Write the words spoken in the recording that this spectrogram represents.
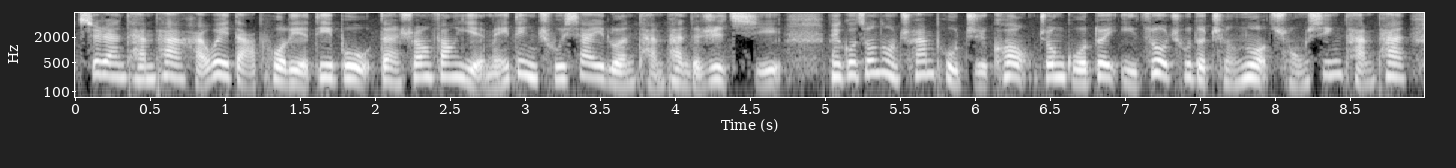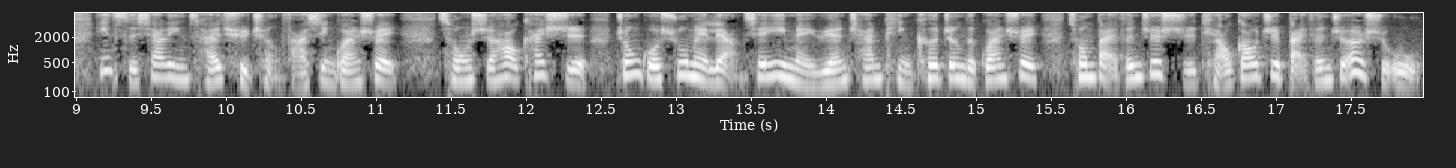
虽然谈判还未打破裂地步，但双方也没定出下一轮谈判的日期。美国总统川普指控中国对已做出的承诺重新谈判，因此下令采取惩罚性关税。从十号开始，中国输美两千亿美元产品苛征的关税从百分之十调高至百分之二十五，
